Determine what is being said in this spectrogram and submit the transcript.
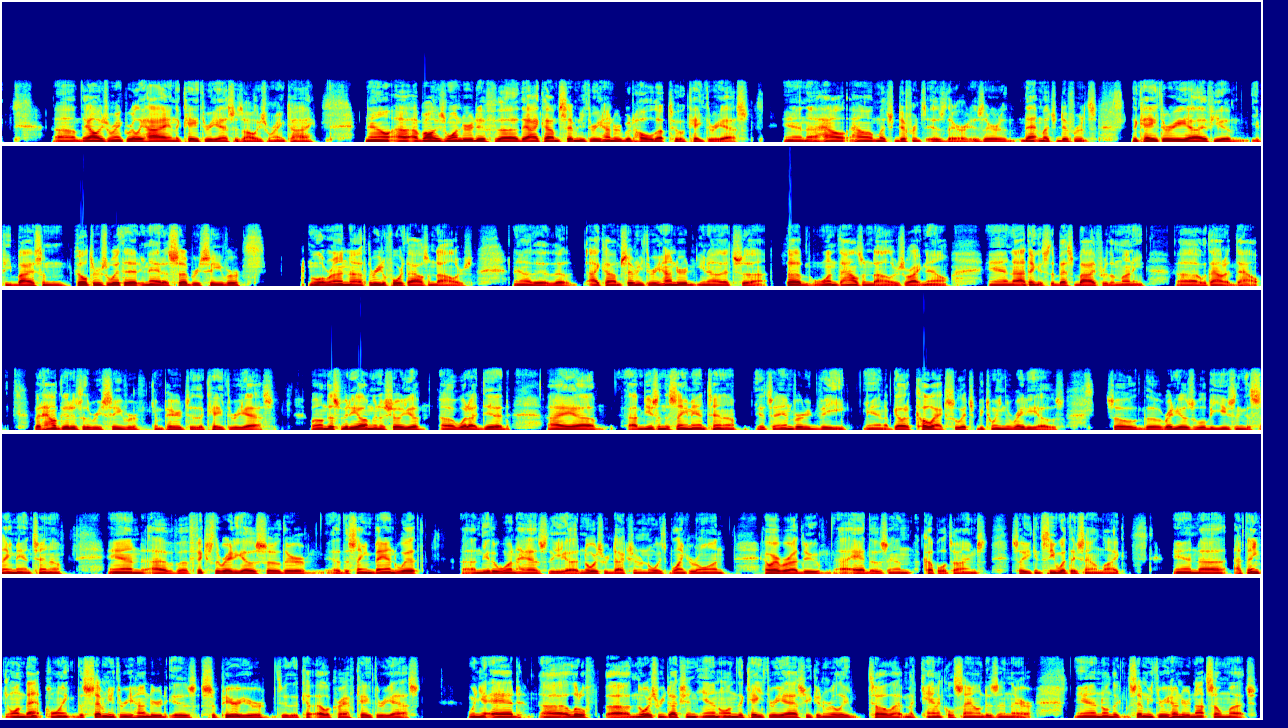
Um, they always rank really high, and the K3S is always ranked high. Now, I, have always wondered if uh, the ICOM 7300 would hold up to a K3S, and uh, how how much difference is there? Is there that much difference? The K3, uh, if you if you buy some filters with it and add a sub receiver, will run uh, three to four thousand dollars. Now the the ICOM 7300, you know, that's uh, sub $1,000 right now. And I think it's the best buy for the money, uh, without a doubt. But how good is the receiver compared to the K3S? Well, in this video, I'm going to show you uh, what I did. I, uh, I'm using the same antenna. It's an inverted V, and I've got a coax switch between the radios. So the radios will be using the same antenna and I've uh, fixed the radios so they're uh, the same bandwidth. Uh, neither one has the uh, noise reduction or noise blanker on. However, I do uh, add those in a couple of times so you can see what they sound like. And uh, I think on that point, the 7300 is superior to the Elecraft K3S when you add uh, a little uh, noise reduction in on the K3S, you can really tell that mechanical sound is in there. And on the 7300, not so much.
